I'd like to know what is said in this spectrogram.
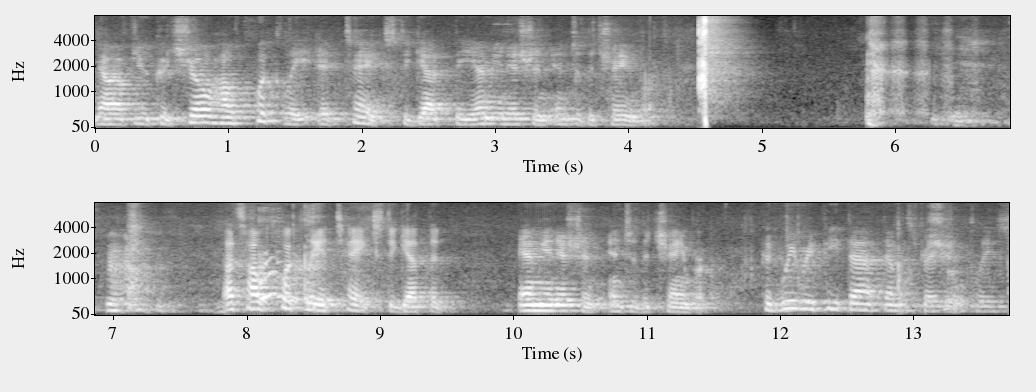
Now, if you could show how quickly it takes to get the ammunition into the chamber. That's how quickly it takes to get the ammunition into the chamber. Could we repeat that demonstration, please?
